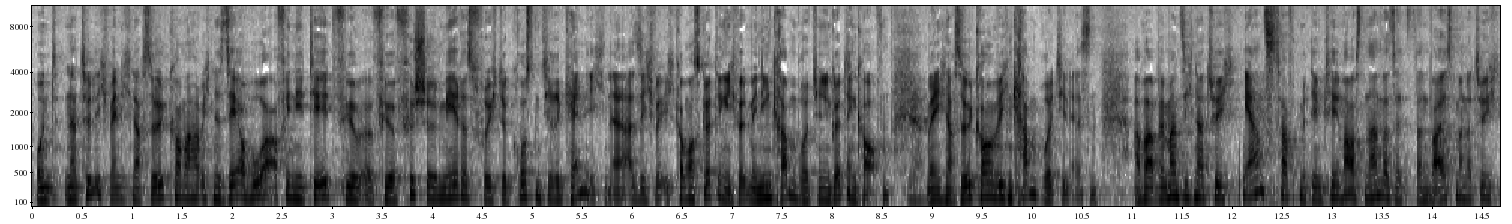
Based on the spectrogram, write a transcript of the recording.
und natürlich, wenn ich nach Sylt komme, habe ich eine sehr hohe Affinität für, für Fische, Meeresfrüchte, Krustentiere kenne ich. Ne? Also ich, ich komme aus Göttingen, ich würde mir nie ein Krabbenbrötchen in Göttingen kaufen. Ja. Wenn ich nach Sylt komme, will ich ein Krabbenbrötchen essen. Aber wenn man sich natürlich ernsthaft mit dem Thema auseinandersetzt, dann weiß man natürlich,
